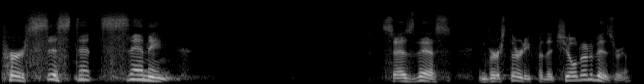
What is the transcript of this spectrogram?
persistent sinning. It says this in verse 30 For the children of Israel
